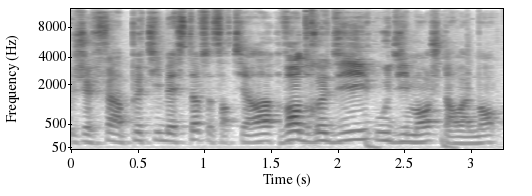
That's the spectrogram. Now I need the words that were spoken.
J'ai fait un petit best-of. Ça sortira vendredi ou dimanche, normalement.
